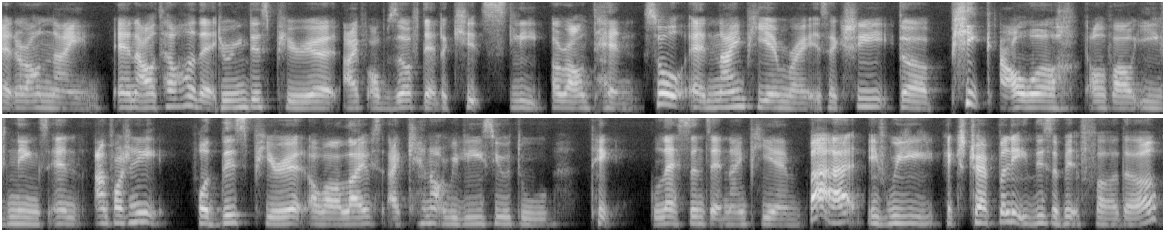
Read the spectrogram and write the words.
at around 9. And I'll tell her that during this period, I've observed that the kids sleep around 10. So at 9 p.m., right, it's actually the peak hour of our evenings. And unfortunately, for this period of our lives, I cannot release you to take lessons at 9 p.m. But if we extrapolate this a bit further,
